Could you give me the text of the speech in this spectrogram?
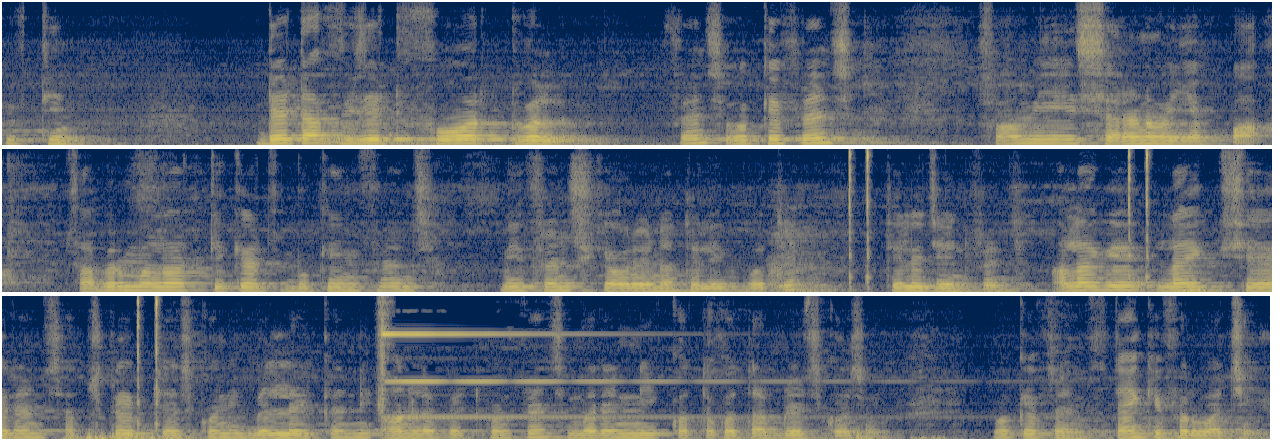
fifteen date of visit four twelve friends okay friends Swami శరణమయ్యప్ప. శబరిమల టికెట్స్ బుకింగ్ ఫ్రెండ్స్ మీ ఫ్రెండ్స్కి ఎవరైనా తెలియకపోతే తెలియజేయండి ఫ్రెండ్స్. అలాగే లైక్ షేర్ అండ్ సబ్స్క్రైబ్ చేసుకొని బెల్ ఐకాన్ని ఆన్లో పెట్టుకోండి ఫ్రెండ్స్. మరిన్ని కొత్త కొత్త అప్డేట్స్ కోసం. Okay friends. Thank you for watching.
